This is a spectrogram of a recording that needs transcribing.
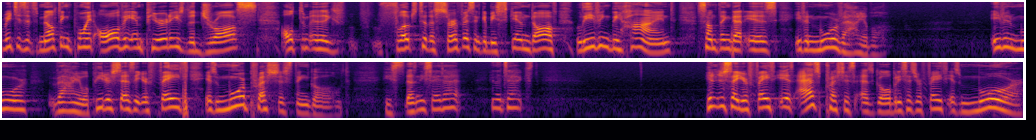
reaches its melting point, all the impurities, the dross, ultimately floats to the surface and can be skimmed off, leaving behind something that is even more valuable even more valuable. Peter says that your faith is more precious than gold. He, doesn't he say that in the text? He didn't just say your faith is as precious as gold, but he says your faith is more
